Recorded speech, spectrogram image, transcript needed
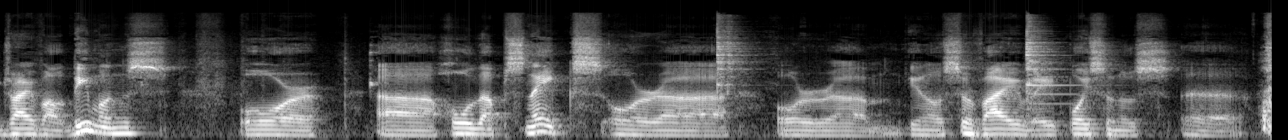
drive out demons or uh, hold up snakes or uh, or um, you know survive a poisonous uh,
